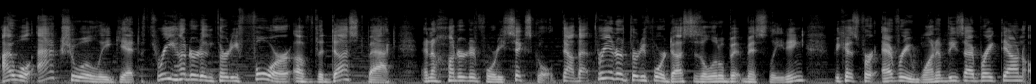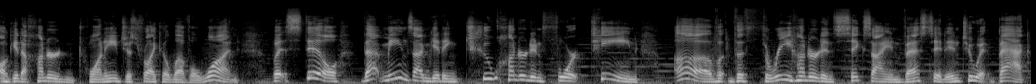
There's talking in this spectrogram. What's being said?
I will actually get 334 of the dust back and 146 gold. Now that 334 dust is a little bit misleading because for every one of these I break down, I'll get 120 just for like a level one, but still that means I'm getting 214 of the 306 I invested into it back,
